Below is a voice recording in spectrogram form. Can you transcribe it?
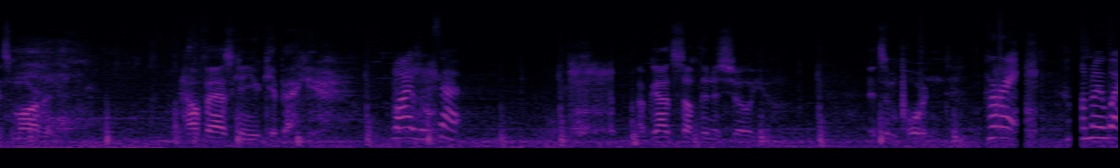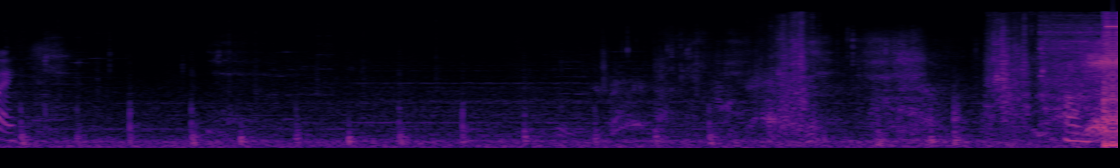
it's Marvin. How fast can you get back here? Why? What's up? I've got something to show you. It's important. All right, on my way. Um,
